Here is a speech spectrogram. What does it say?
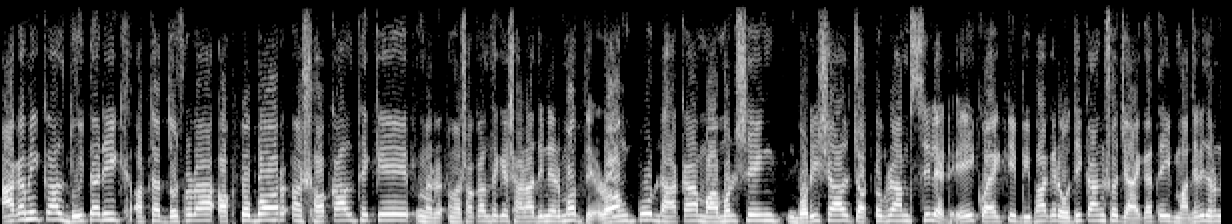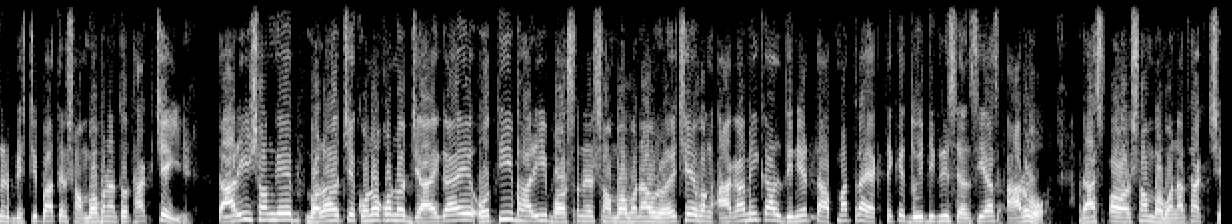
আগামীকাল দুই তারিখ, অর্থাৎ দোসরা অক্টোবর সকাল থেকে সকাল থেকে সারাদিনের মধ্যে রংপুর, ঢাকা, ময়মনসিংহ, বরিশাল, চট্টগ্রাম, সিলেট এই কয়েকটি বিভাগের অধিকাংশ জায়গাতেই মাঝারি ধরনের বৃষ্টিপাতের সম্ভাবনা তো থাকছেই। তারই সঙ্গে বলা হচ্ছে কোনো কোনো জায়গায় অতি ভারী বর্ষণের সম্ভাবনাও রয়েছে এবং আগামীকাল দিনের তাপমাত্রা এক থেকে দুই ডিগ্রি সেলসিয়াস আরও হ্রাস পাওয়ার সম্ভাবনা থাকছে।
